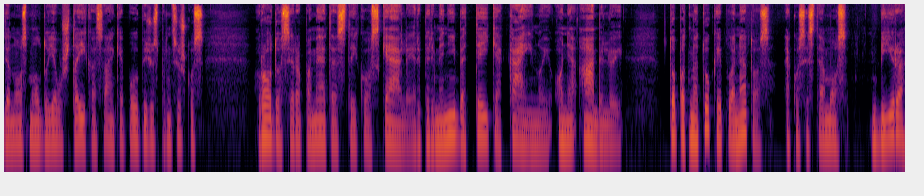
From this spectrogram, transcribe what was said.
dienos maldoje už taiką sakė popiežius Pranciškus, rodos yra pametęs taikos kelią ir pirmenybę teikia kainui, o ne abeliui. Tuo pat metu, kai planetos ekosistemos byra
